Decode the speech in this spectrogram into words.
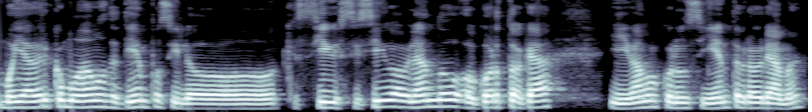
Voy a ver cómo vamos de tiempo, si, lo, si, si sigo hablando o corto acá y vamos con un siguiente programa.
